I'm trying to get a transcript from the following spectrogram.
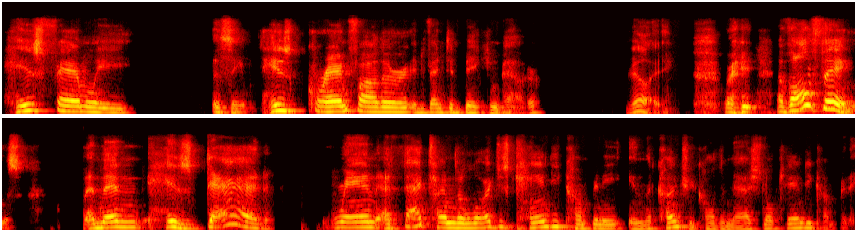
His family let's see, his grandfather invented baking powder. Really? Right. Of all things. And then his dad ran at that time the largest candy company in the country called the National Candy Company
